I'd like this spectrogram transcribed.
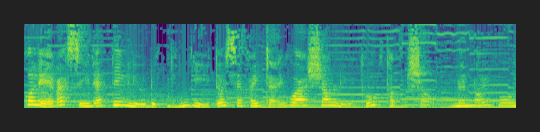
Có lẽ bác sĩ đã tiên liệu được những gì tôi sẽ phải trải qua sau liều thuốc thần sầu nên nói vui.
